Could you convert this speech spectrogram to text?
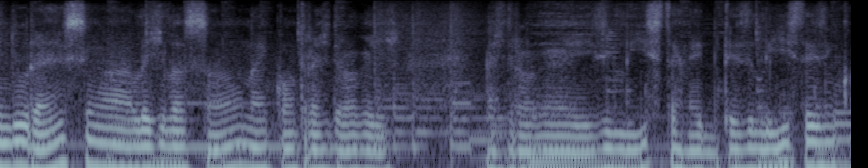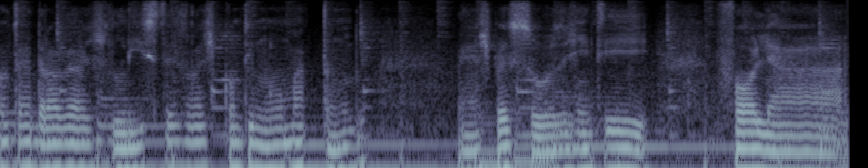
endurece uma legislação né, contra as drogas as drogas ilícitas, né, ditas ilícitas, enquanto as drogas lícitas elas continuam matando né, as pessoas. A gente for olhar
